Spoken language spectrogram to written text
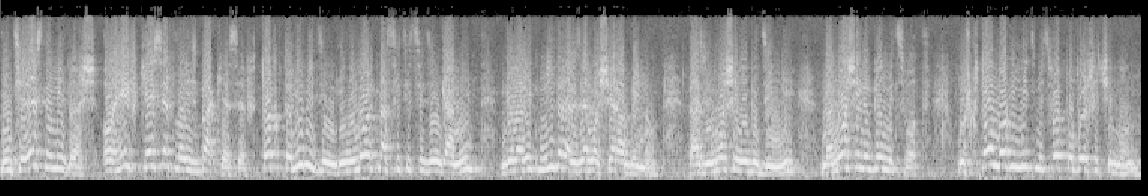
Интересный мидраш. Охив кесев, но изба кесев. Тот, кто любит деньги, не может насытиться деньгами, говорит мидраш за Моше Рабину. Разве Моше любит деньги? Но Моше любил мицвод. Уж кто мог иметь мицвод побольше, чем он?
